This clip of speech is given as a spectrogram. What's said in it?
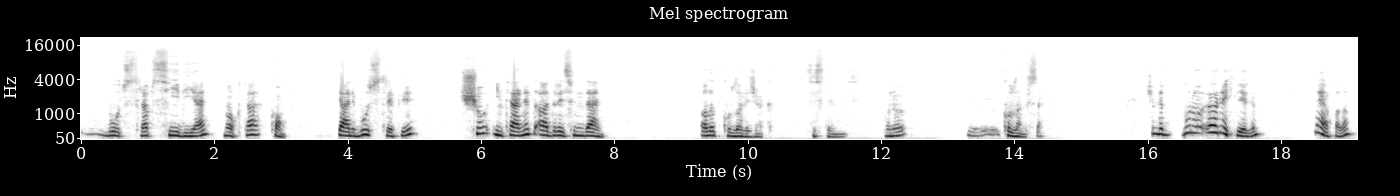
bootstrapcdn.com yani bootstrap'i şu internet adresinden alıp kullanacak sistemimiz. Bunu e, kullanırsak. Şimdi bunu örnekleyelim. Ne yapalım?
